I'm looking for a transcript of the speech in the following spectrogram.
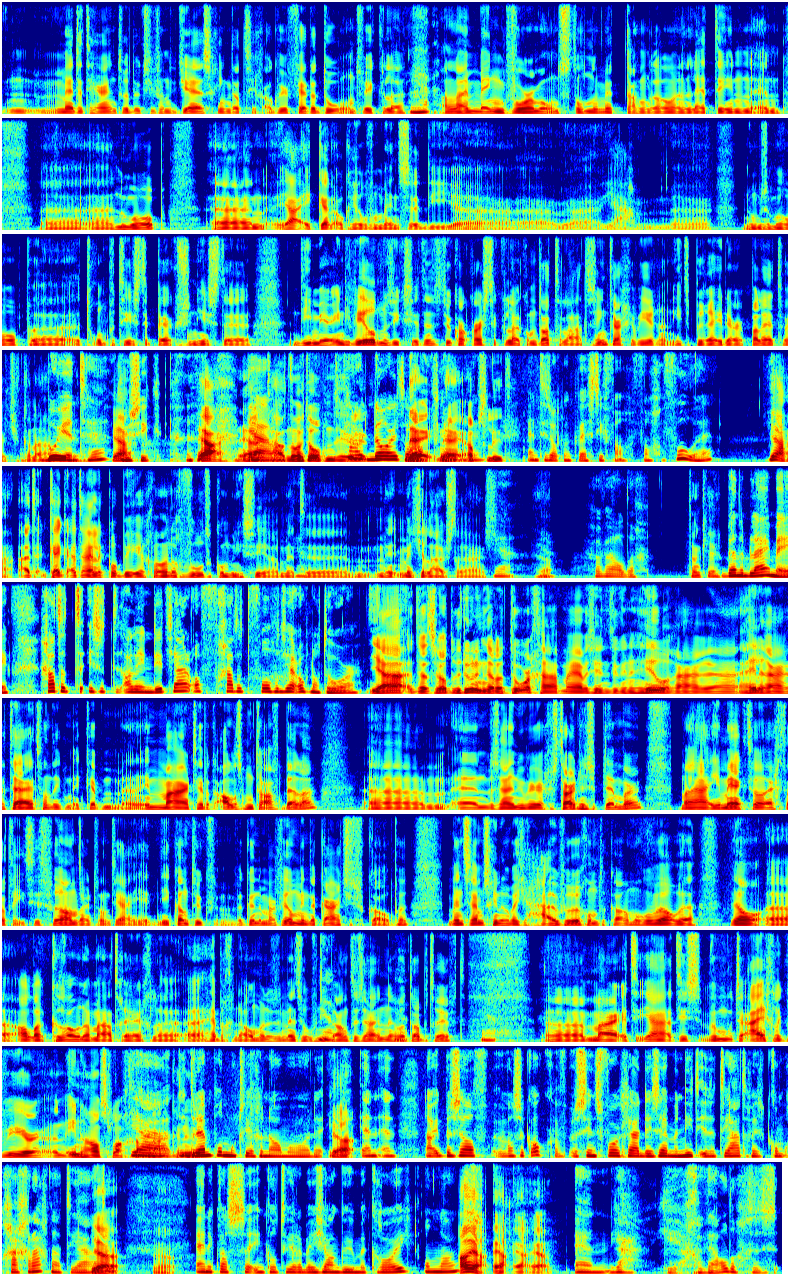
met het herintroductie van de jazz ging dat zich ook weer verder doorontwikkelen. ja. Allerlei mengvormen ontstonden met tango en Latin en eh, eh, noem maar op. En ja, ik ken ook heel veel mensen die, eh, ja, eh, noem ze maar op, trompetisten, percussionisten, die meer in die wereldmuziek zitten. Het is natuurlijk ook hartstikke leuk om dat te laten zien. Krijg je weer een iets breder palet wat je kan aanbieden. Boeiend, hè? Ja. Muziek. Ja, ja, Ja, het houdt nooit op Houdt natuurlijk. nooit op. Nee, nee, absoluut. En het is ook een kwestie van, van gevoel, hè? Ja, uit- kijk, uiteindelijk probeer je gewoon een gevoel te communiceren met, Ja. met, met je luisteraars. Ja. geweldig. Dank je. Ik ben er blij mee. Gaat het, is het alleen dit jaar of gaat het volgend jaar ook nog door? Ja, dat is wel de bedoeling dat het doorgaat. Maar ja, we zitten natuurlijk in een heel rare, hele rare tijd. Want ik, ik heb, eh, in maart heb ik alles moeten afbellen. Ehm, en we zijn nu weer gestart in september. Maar ja, je merkt wel echt dat er iets is veranderd. Want ja, je, je kan natuurlijk, we kunnen maar veel minder kaartjes verkopen. Mensen zijn misschien nog een beetje huiverig om te komen. Hoewel we wel eh, alle coronamaatregelen eh hebben genomen. Dus mensen hoeven niet Ja. bang te zijn eh, Ja. wat dat betreft. Ja. Eh, maar het, ja, het is, we moeten eigenlijk weer een inhaalslag gaan ja, maken. die nu. drempel moet weer genomen worden. Ik- Ja. En, en nou, ik ben zelf, was ik ook sinds vorig jaar december niet in het theater geweest. Ik kom, ga graag naar het theater. Ja, ja. En ik was eh, in Cultura bij Jean-Guy McCroy onlangs. Oh ja, ja, ja, ja. En ja, ja, geweldig. Dus-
